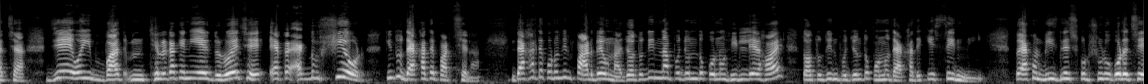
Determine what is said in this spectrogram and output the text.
আচ্ছা যে ওই ছেলেটাকে নিয়ে রয়েছে, এটা একদম শিওর কিন্তু দেখাতে পারছে না। দেখাতে কোনো দিন পারবেও না। যতদিন না পর্যন্ত কোনো হিল্লের হয়, ততদিন পর্যন্ত কোনো দেখা দেখি সিন নেই। তো এখন বিজনেস শুরু করেছে,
